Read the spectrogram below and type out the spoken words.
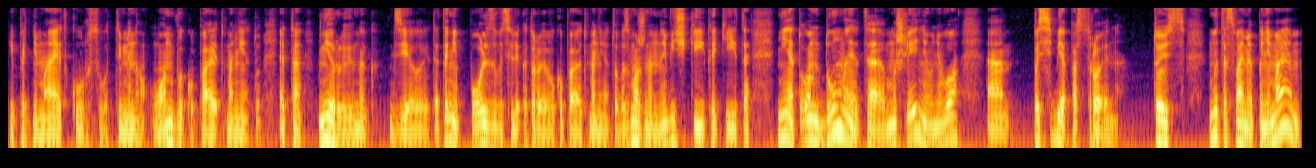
и поднимает курс. Вот именно он выкупает монету. Это не рынок делает, это не пользователи, которые выкупают монету, возможно, новички какие-то. Нет, он думает, а мышление у него по себе построено. То есть мы-то с вами понимаем,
